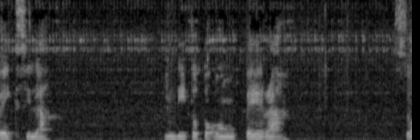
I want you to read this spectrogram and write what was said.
Fake sila. Hindi totoong pera. So,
